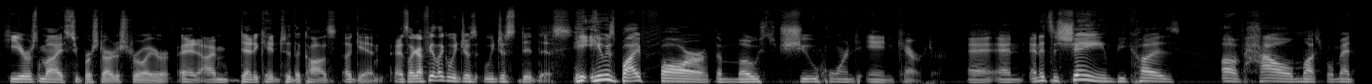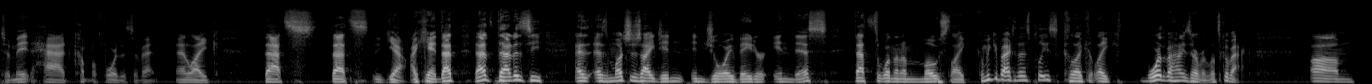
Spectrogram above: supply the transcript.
Here's my Superstar Destroyer, and I'm dedicated to the cause again. And it's like I feel like we just we just did this. he he was by far the most shoehorned in character, and and, and it's a shame because of how much momentum it had come before this event, and like that's that's yeah I can't that that that is the as, as much as I didn't enjoy Vader in this, that's the one that I'm most like. Can we get back to this, please? Like like War of the Bounty's over. Let's go back. Um,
